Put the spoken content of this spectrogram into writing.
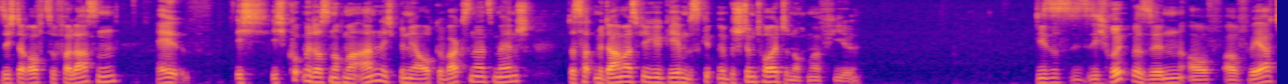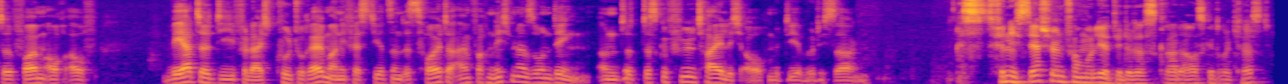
sich darauf zu verlassen, hey, ich, ich gucke mir das nochmal an, ich bin ja auch gewachsen als Mensch, das hat mir damals viel gegeben, das gibt mir bestimmt heute nochmal viel. Dieses sich rückbesinnen auf, auf Werte, vor allem auch auf Werte, die vielleicht kulturell manifestiert sind, ist heute einfach nicht mehr so ein Ding. Und das Gefühl teile ich auch mit dir, würde ich sagen. Das finde ich sehr schön formuliert, wie du das gerade ausgedrückt hast.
